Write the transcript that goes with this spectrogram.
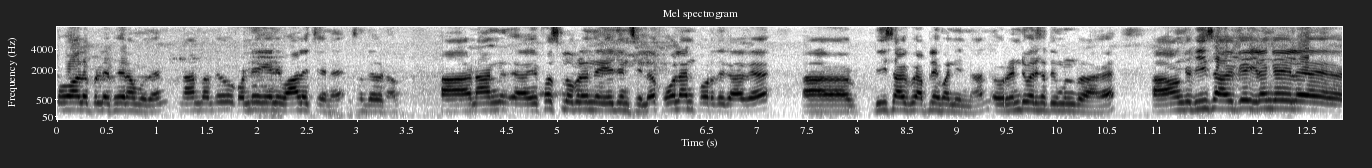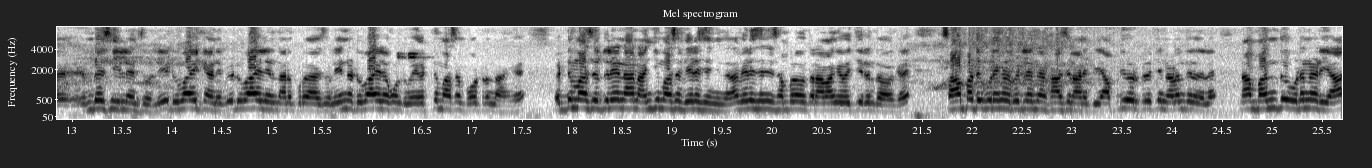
கோவாலப்பிள்ளை பேராமுதன். நான் வந்து கொண்டையேணி வாழைச்சேனை சொந்த இடம் நான் எஃப்எஸ் குளோபல் இந்த ஏஜென்சியில் போலாண்ட் போகிறதுக்காக விசாவுக்கு அப்ளை பண்ணியிருந்தான். ஒரு ரெண்டு வருஷத்துக்கு முன்பதாக. அவங்க விசாவுக்கு இலங்கையில் எம்பசி இல்லைன்னு சொல்லி துபாய்க்கு அனுப்பி துபாயில் இருந்து அனுப்புறதா சொல்லி என்ன துபாயில் கொண்டு போய் எட்டு மாதம் போட்டிருந்தாங்க. எட்டு மாதத்துலேயே நான் அஞ்சு மாதம் வேலை செஞ்சிருந்தேன். வேலை செஞ்ச சம்பளத்தை நான் வாங்கி வச்சுருந்தவங்க சாப்பாட்டு கூட எங்கள் வீட்டில் இருந்த காசில் அனுப்பி அப்படி ஒரு பிரச்சனை நடந்ததில்ல. நான் வந்து உடனடியாக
